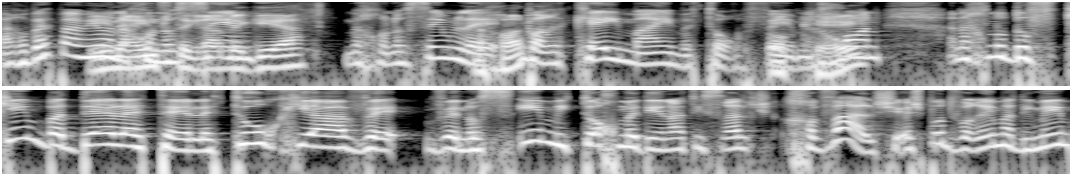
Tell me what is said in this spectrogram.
הרבה פעמים אנחנו נוסעים... מגיע. אנחנו נוסעים נכון. לפארקי מים מטורפים, אוקיי. נכון? אנחנו דופקים בדלת אה, לטורקיה ו- ונוסעים מתוך מדינת ישראל, חבל שיש פה דברים מדהימים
